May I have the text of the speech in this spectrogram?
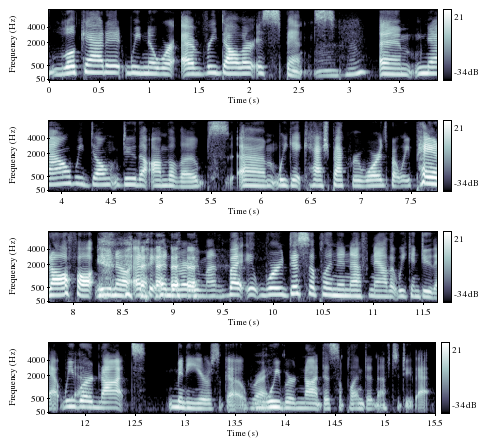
look at it. We know where every dollar is spent. Mm-hmm. Um, now we don't do the envelopes. Um, we get cashback rewards, but we pay it off, all, you know, at the end of every month. But it, we're disciplined enough now that we can do that. We were not many years ago. Right. We were not disciplined enough to do that.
